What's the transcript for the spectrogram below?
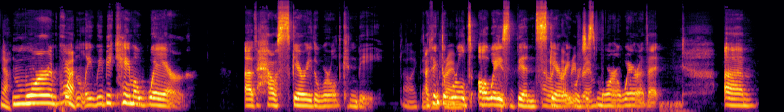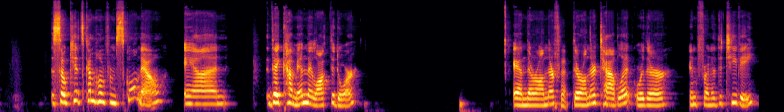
Yeah. more importantly, we became aware of how scary the world can be. I like that. I think the world's always been scary. We're just more aware of it. Um, so kids come home from school now and they come in, they lock the door, and they're on their they're on their tablet or they're in front of the TV.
